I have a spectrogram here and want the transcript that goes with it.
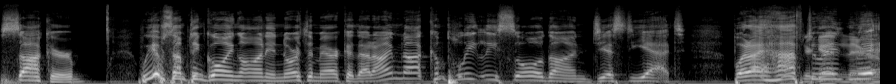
soccer, we have something going on in North America that I'm not completely sold on just yet. But I have You're to admit there.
